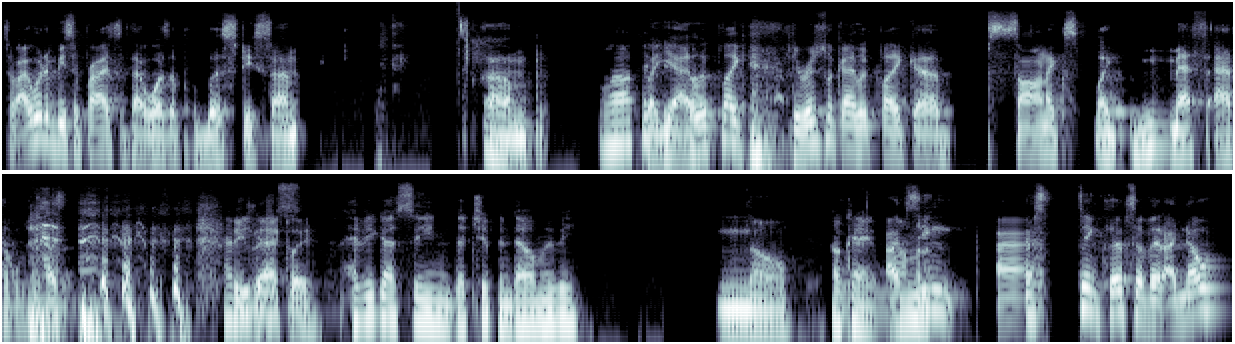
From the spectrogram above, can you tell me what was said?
So I wouldn't be surprised if that was a publicity stunt. Um, Well, I think but yeah, it looked like the original guy looked like a Sonic's like meth addled cousin. Have you guys- exactly. have you guys seen the Chip and Dale movie? No. Okay, well, I've I'm gonna- seen I've seen clips of it. I know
